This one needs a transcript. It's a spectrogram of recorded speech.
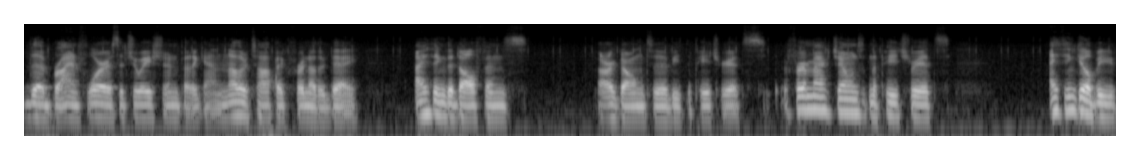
the Brian Flores situation, but again, another topic for another day. I think the Dolphins are going to beat the Patriots. For Mac Jones and the Patriots, I think it'll be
